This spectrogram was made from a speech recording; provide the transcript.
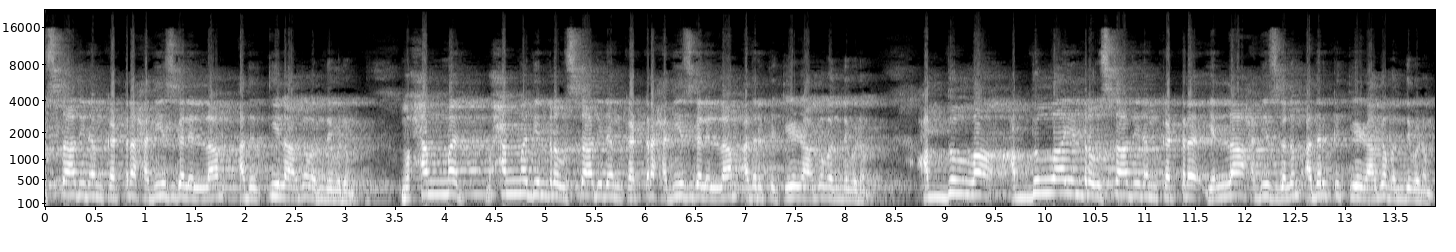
உஸ்தாதிடம் கற்ற ஹதீஸ்கள் எல்லாம் அது கீழாக வந்துவிடும். முஹம்மத் முஹம்மத் என்ற உஸ்தாதிடம் கற்ற ஹதீஸ்கள் எல்லாம் அதற்கு கீழாக வந்துவிடும். அப்துல்லா அப்துல்லா என்ற உஸ்தாதிடம் கற்ற எல்லா ஹதீஸ்களும் அதற்கு கீழாக வந்துவிடும்.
